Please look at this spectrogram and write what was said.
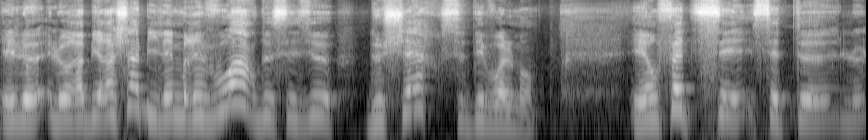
et le, le Rabbi Rachab, il aimerait voir de ses yeux de chair ce dévoilement. Et en fait, c'est le,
